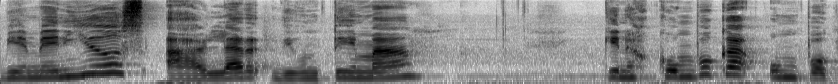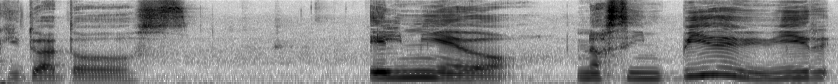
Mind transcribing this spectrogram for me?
Bienvenidos a hablar de un tema que nos convoca un poquito a todos. ¿El miedo nos impide vivir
